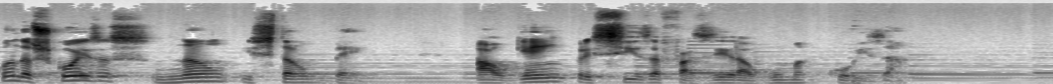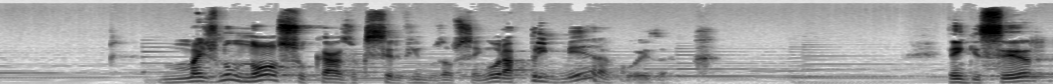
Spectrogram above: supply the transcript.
quando as coisas não estão bem, alguém precisa fazer alguma coisa. Mas no nosso caso que servimos ao Senhor, a primeira coisa tem que ser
